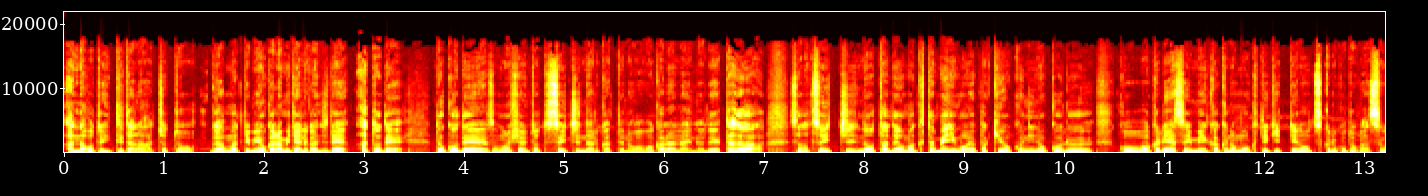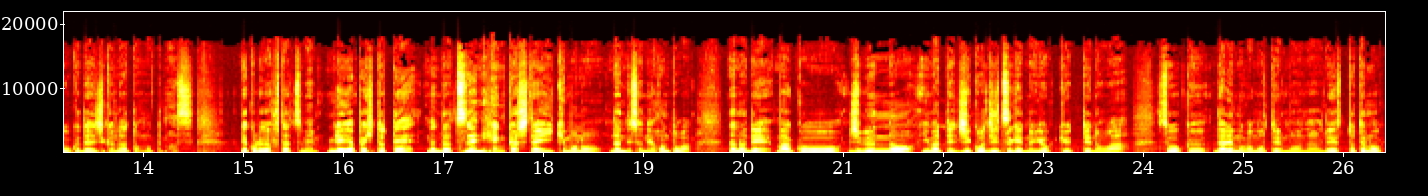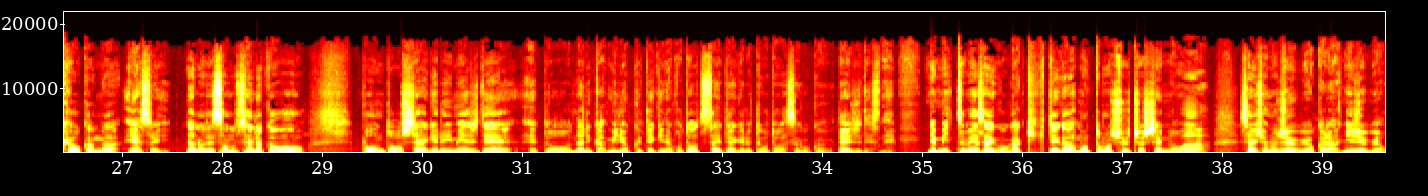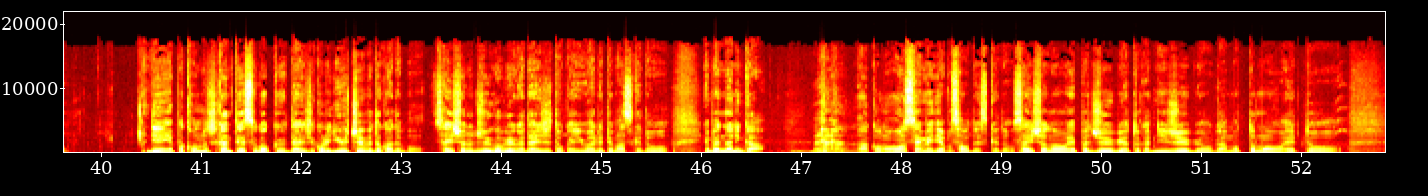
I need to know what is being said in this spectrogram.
あんなこと言ってたなちょっと頑張ってみようかなみたいな感じで後でどこでその人にとってスイッチになるかっていうのは分からないのでただそのスイッチの種をまくためにもやっぱ記憶に残るこう分かりやすい明確な目的っていうのを作ることがすごく大事かなと思ってます。で、これが2つ目。で、やっぱ人って、なんだ、常に変化したい生き物なんですよね、本当は。なので、まあこう、自分の今って自己実現の欲求っていうのは、すごく誰もが持っているものなので、とても共感が得やすい。なので、その背中を、ポンと押してあげるイメージで、えっと、何か魅力的なことを伝えてあげるってことがすごく大事ですね。で、3つ目、最後が、聞き手が最も集中しているのは、最初の10秒から20秒。で、やっぱこの時間ってすごく大事。これ YouTube とかでも最初の15秒が大事とか言われてますけど、やっぱり何か まあこの音声メディアもそうですけど、最初のやっぱ10秒とか20秒が最も、えっと、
